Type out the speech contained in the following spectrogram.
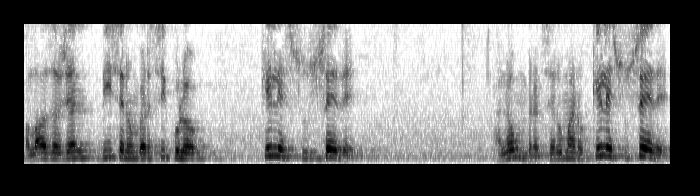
Allah Azzawajal dice en un versículo, ¿qué le sucede al hombre, al ser humano? ¿Qué le sucede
